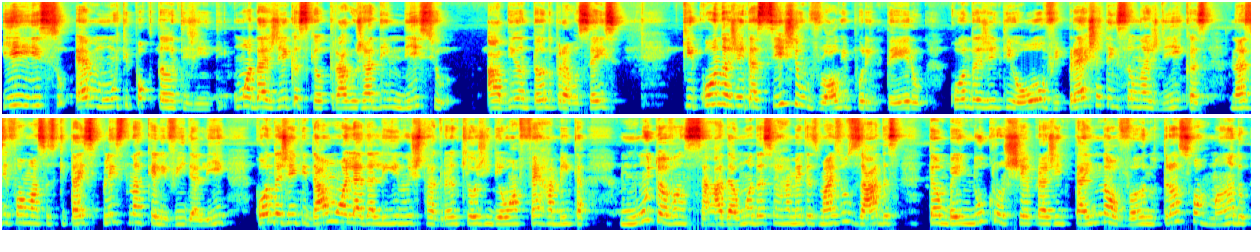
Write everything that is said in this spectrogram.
E isso é muito importante, gente. Uma das dicas que eu trago já de início, adiantando para vocês, que quando a gente assiste um vlog por inteiro, quando a gente ouve, preste atenção nas dicas, nas informações que está explícito naquele vídeo ali, quando a gente dá uma olhada ali no Instagram, que hoje em dia é uma ferramenta muito avançada, uma das ferramentas mais usadas também no crochê para a gente estar tá inovando, transformando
